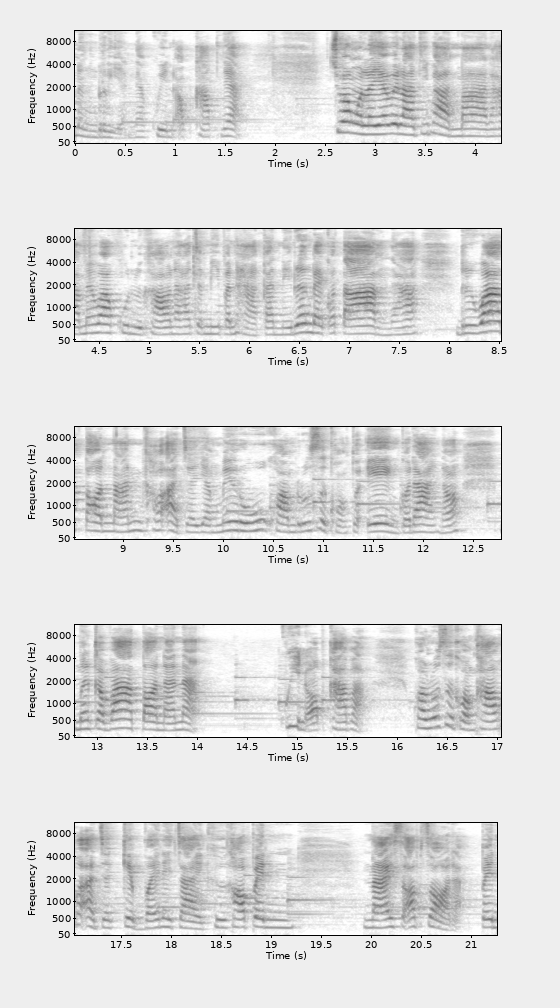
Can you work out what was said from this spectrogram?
หนึ่งเหรียญเนี่ย Queen of Cup เนี่ย ช่วงระยะเวลาที่ผ่านมานะคะ ไม่ว่าคุณหรือเขานะคะ จะมีปัญหากันในเรื่องใดก็ตามนะคะ หรือว่าตอนนั้นเขาอาจจะยังไม่รู้ความรู้สึกของตัวเองก็ได้เนาะเหมือนกับว่าตอนนั้นอะ Queen of Cup อะความรู้สึกของเขาเขาอาจจะเก็บไว้ในใจ คือเขาเป็น Nice of Sword อะเป็น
